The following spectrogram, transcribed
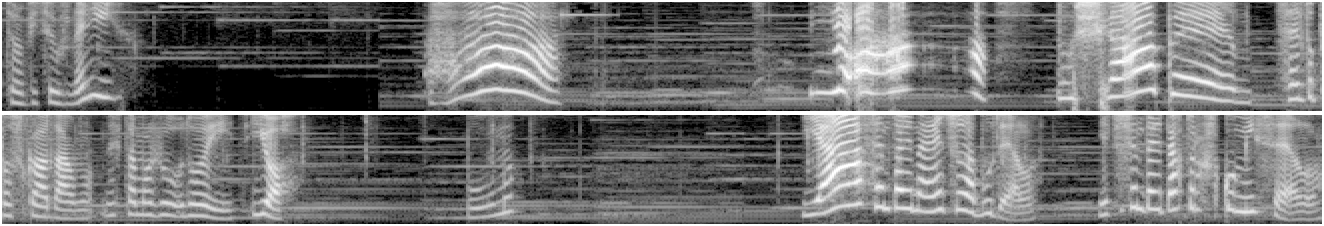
To více už není. Aha! Jo, aha! Už chápem! Sem to poskládám, nech tam můžu dojít. Jo. Boom. Já jsem tady na něco zabudel. Něco jsem tady tak trošku myslel.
